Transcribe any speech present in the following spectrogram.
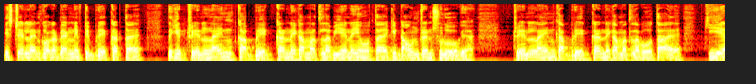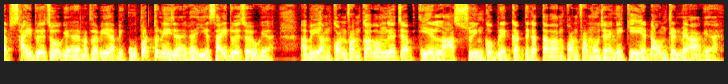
इस ट्रेन लाइन को अगर बैंक निफ्टी ब्रेक करता है, देखिए ट्रेन लाइन का ब्रेक करने का मतलब ये नहीं होता है कि डाउन ट्रेंड शुरू हो गया है। ट्रेन लाइन का ब्रेक करने का मतलब होता है कि ये अब साइडवेज हो गया है। मतलब ये अभी ऊपर तो नहीं जाएगा, ये साइडवेज हो गया है। अभी हम कंफर्म कब होंगे? जब ये लास्ट स्विंग को ब्रेक कर देगा, तब हम कंफर्म हो जाएँगे कि ये डाउन ट्रेंड में आ गया है।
